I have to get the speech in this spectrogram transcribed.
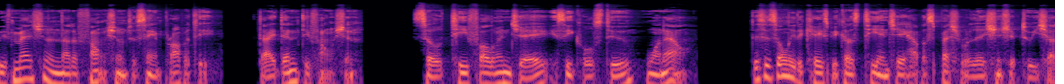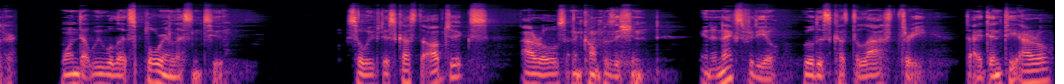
We've mentioned another function of the same property, the identity function. So T following J is equals to 1L. This is only the case because T and J have a special relationship to each other, one that we will explore in lesson 2. So we've discussed the objects, arrows, and composition. In the next video, we'll discuss the last three, the identity arrow,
